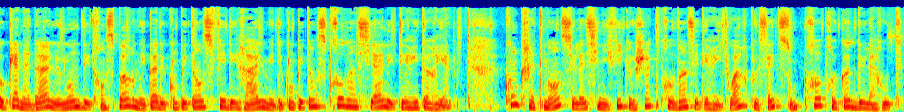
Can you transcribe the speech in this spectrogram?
Au Canada, le monde des transports n'est pas de compétences fédérales, mais de compétences provinciales et territoriales. Concrètement, cela signifie que chaque province et territoire possède son propre code de la route,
